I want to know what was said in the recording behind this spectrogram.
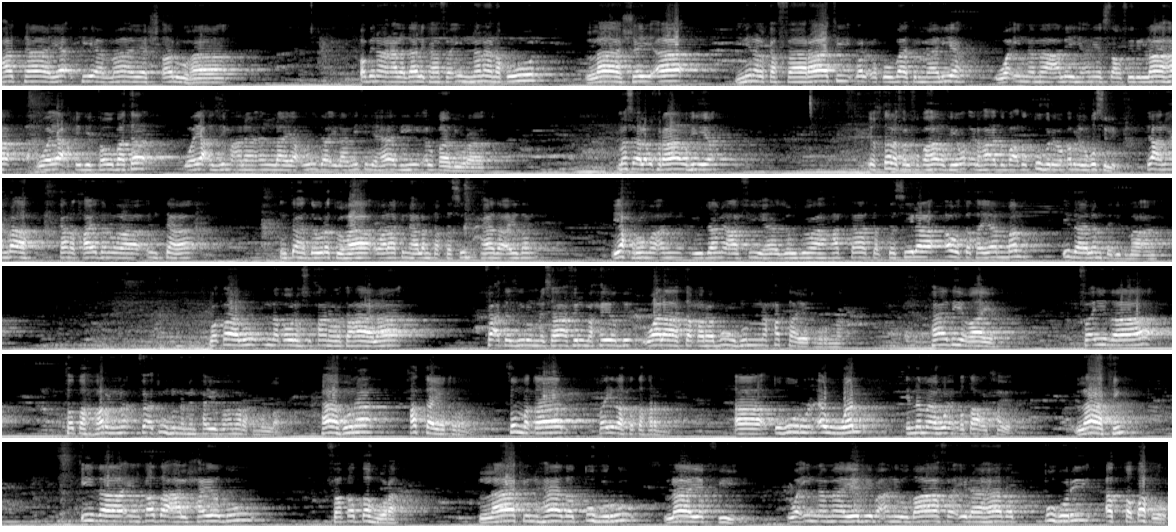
xataa ya'tiya maa yash'aluhaa wa bina'an calaa dalika fainana naquul laa shay'a min alkafaaraati wاlcuquubaati almaaliya wainamaa calayhi an yastakfir illaaha wayacqidi towbata wayaczim calaa an laa yacuuda ilaa mili hadihi alqaaduuraat masأala ukraa hiya ikhtalafa alfuqahaau fii wadci alxaa'idi bacda اطuhri wa qabli اlgusli yacni imra'a kaanat xaa'idan waa intaha intaha dowratuhaa walaakinaha lam taqtasim hada ayda yaxrumu an yujaamica fiiha zawjuhaa xataa taqtasila aw tatayamam ida lam tajid maa'an wa qaaluu ina qowlahu subxaanaه wa tacaala factazilu الnisaءa fi اlmaxiidi walaa taqrabuuhuna xataa yadhurna من حيث أمركم الله ها هنا حتى يطهرن ثم قال فإذا تطهرن آه طهور الأول إنما هو انقطاع الحيض لكن إذا انقطع الحيض فقد طهر لكن هذا الطهر لا يكفي وإنما يجب أن يضاف wainamaa yajib an yudaafa ilaa hada اطuhuri aلtaطahur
